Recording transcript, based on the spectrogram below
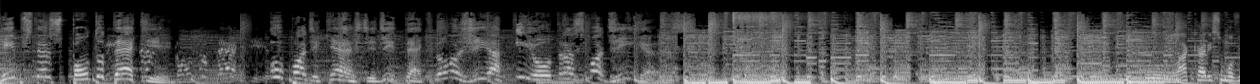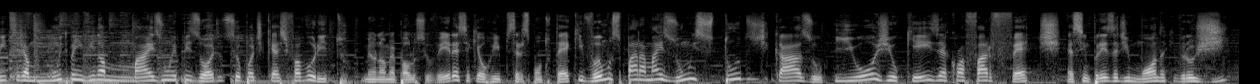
hipsters.tech, o podcast de tecnologia e outras modinhas. Olá, caríssimo ouvinte, seja muito bem-vindo a mais um episódio do seu podcast favorito. Meu nome é Paulo Silveira, esse aqui é o hipsters.tech e vamos para mais um estudos de caso. E hoje o case é com a Farfetch, essa empresa de moda que virou gigante,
